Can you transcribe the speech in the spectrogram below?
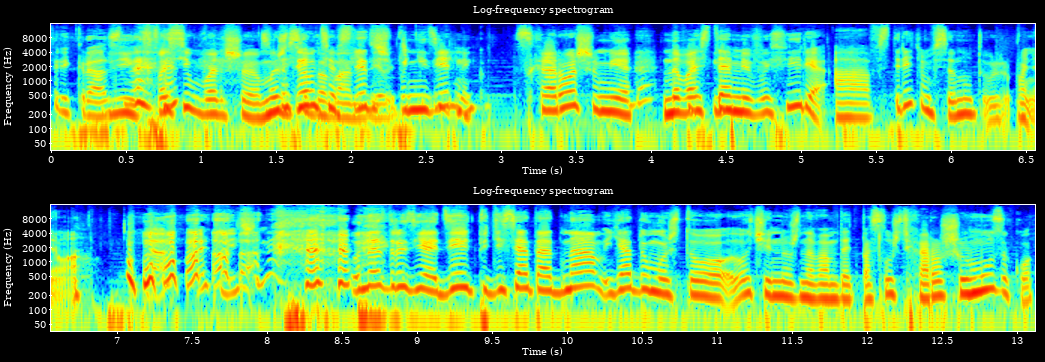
Прекрасно. Спасибо большое. Мы ждем тебя в следующий понедельник с хорошими новостями в эфире, а встретимся, ну, ты уже поняла. Да, отлично. У нас, друзья, 9.51. Я думаю, что очень нужно вам дать послушать хорошую музыку.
